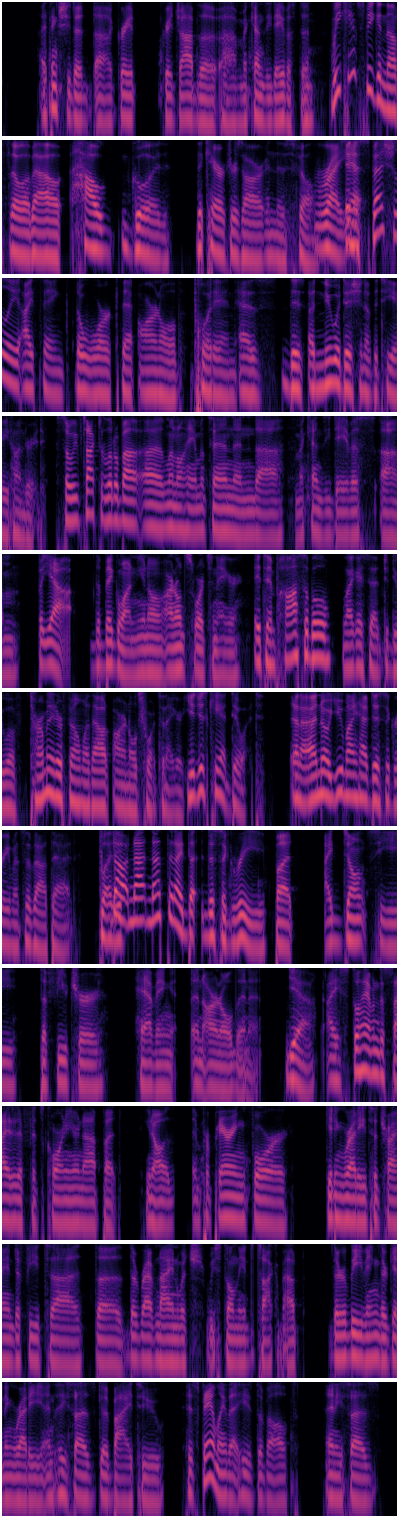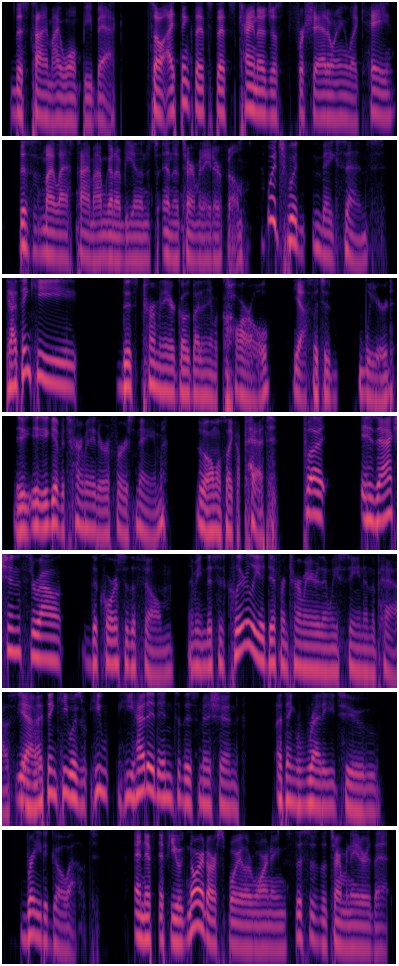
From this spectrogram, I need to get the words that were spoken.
I think she did a great great job. The uh, Mackenzie Davis did. We can't speak enough though about how good the characters are in this film. Right. And Yeah. especially, I think the work that Arnold put in as this a new edition of the T800. So we've talked a little about uh, Linda Hamilton and uh, Mackenzie Davis. Um, but yeah, the big one, you know, Arnold Schwarzenegger. It's impossible, like I said, to do a Terminator film without Arnold Schwarzenegger. You just can't do it. And I know you might have disagreements about that, But no, it- not not that I d- disagree, but I don't see the future having an Arnold in it. yeah, I still haven't decided if it's corny or not, but you know, in preparing for getting ready to try and defeat uh, the the Rev Nine, which we still need to talk about, they're leaving, they're getting ready, and he says goodbye to his family that he's developed, and he says, "This time I won't be back." So I think that's that's kind of just foreshadowing, like, hey, this is my last time I'm gonna be in in a Terminator film. which would make sense. I think he, this Terminator goes by the name of Carl, Yes, which is weird. You, you give a Terminator a first name, almost like a pet. But his actions throughout the course of the film, I mean, this is clearly a different Terminator than we've seen in the past. Yeah. and I think he was he he headed into this mission, I think, ready to ready to go out. and if if you ignored our spoiler warnings, this is the Terminator that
